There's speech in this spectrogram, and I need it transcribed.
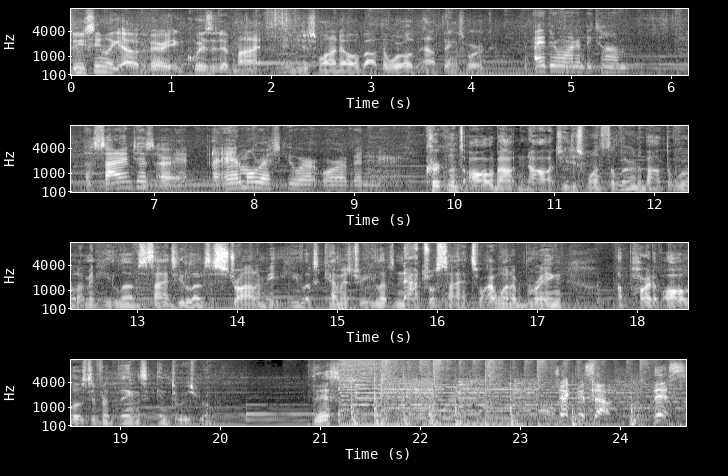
So you seem like you have a very inquisitive mind. I mean, you just want to know about the world and how things work. I either want to become a scientist, or an animal rescuer, or a veterinarian. Kirkland's all about knowledge. He just wants to learn about the world. I mean, he loves science, he loves astronomy, he loves chemistry, he loves natural science. So I want to bring a part of all those different things into his room. this. Check this out. This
